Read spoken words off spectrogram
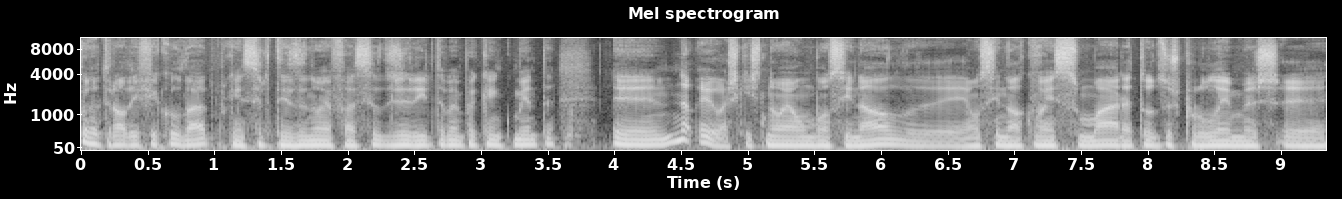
Com natural dificuldade, porque a incerteza não é fácil de gerir também para quem comenta. Uh, não, eu acho que isto não é um bom sinal, é um sinal que vem somar a todos os problemas uh,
